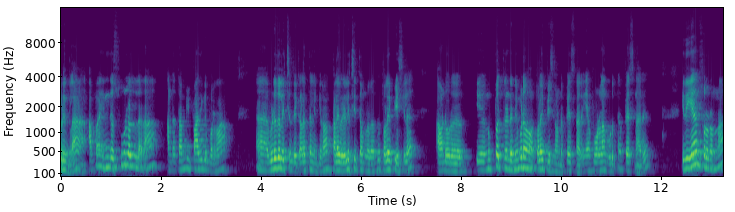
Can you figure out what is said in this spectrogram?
புரியுங்களா அப்போ இந்த சூழலில் தான் அந்த தம்பி பாதிக்கப்படுறான். விடுதலை சிந்தை களத்தில் நிற்கிறான். தலைவர் எழுச்சி தமிழர் வந்து தொலைபேசியில் அவன் ஒரு முப்பத்தி ரெண்டு நிமிடம் தொலைபேசியில் அவன்கிட்ட பேசினார். என் ஃபோன்லாம் கொடுத்தேன் பேசினார். இது ஏன் சொல்கிறோம்னா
